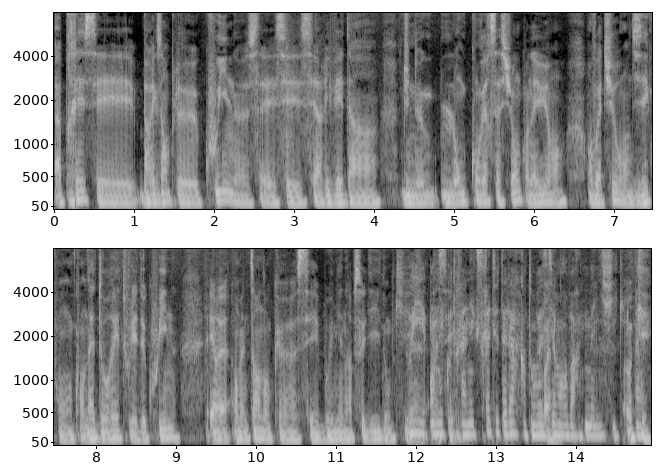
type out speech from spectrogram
après, c'est par exemple Queen, c'est- arrivé d'un d'une longue conversation qu'on a eue en, en voiture où on disait qu'on adorait tous les deux Queen. Et en même temps, donc c'est Bohemian Rhapsody, donc qui Oui, on écoutera un extrait tout à l'heure quand on va se dire au revoir. Magnifique. Ok. Ouais.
